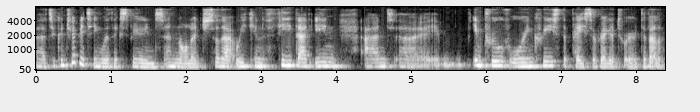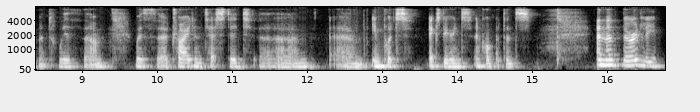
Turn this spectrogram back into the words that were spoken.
uh, to contributing with experience and knowledge so that we can feed that in and uh, improve or increase the pace of regulatory development with, um, with uh, tried and tested um, um, inputs, experience, and competence. And then thirdly,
